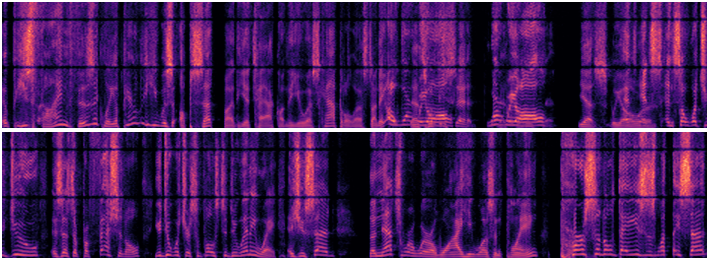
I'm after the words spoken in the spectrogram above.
Uh, he's fine physically. Apparently, he was upset by the attack on the U.S. Capitol last Sunday. Oh, weren't That's we all? Said. Weren't That's we all? Yes, we all and, were. And, and so, what you do is, as a professional, you do what you're supposed to do anyway. As you said, the Nets were aware of why he wasn't playing. Personal days is what they said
